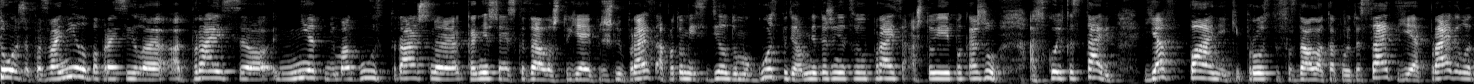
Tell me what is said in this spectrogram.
тоже позвонила, попросила прайс. Э, нет, не могу, страшно. Конечно, я сказала, что я ей пришлю прайс, а потом я сидела, думаю, господи, а у меня даже нет своего прайса, а что я ей покажу, а сколько ставить? Я в панике просто создала какой-то сайт, ей отправила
